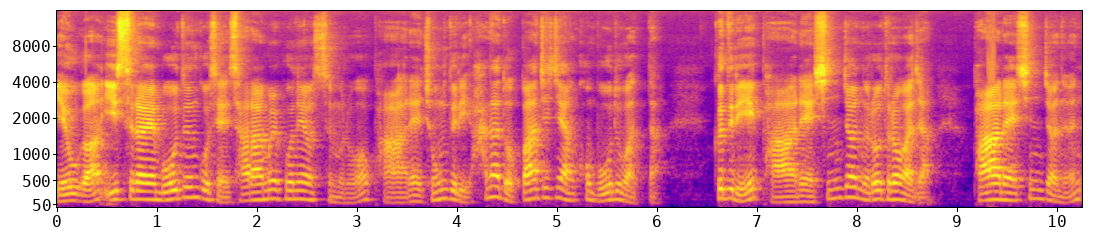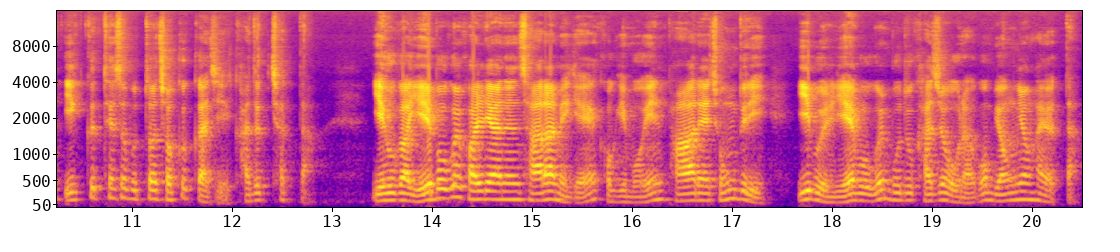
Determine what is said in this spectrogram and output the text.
예후가 이스라엘 모든 곳에 사람을 보내었으므로 바알의 종들이 하나도 빠지지 않고 모두 왔다. 그들이 바알의 신전으로 들어가자 바알의 신전은 이 끝에서부터 저 끝까지 가득 찼다. 예후가 예복을 관리하는 사람에게 거기 모인 바알의 종들이 입을 예복을 모두 가져오라고 명령하였다.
